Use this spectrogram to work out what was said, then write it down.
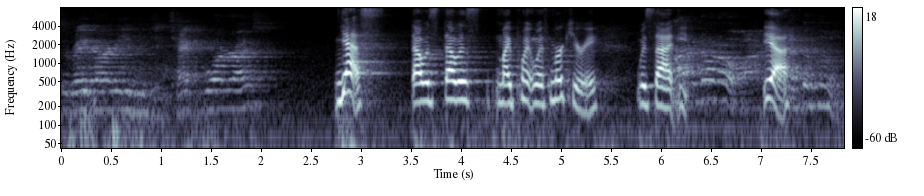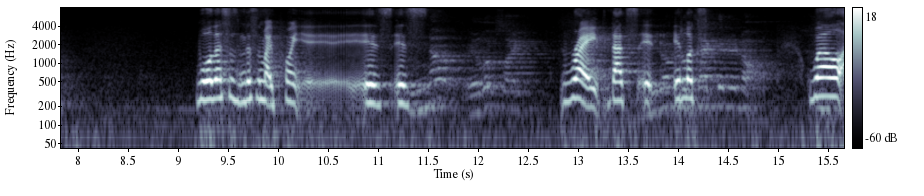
the radar even detect water ice? Yes, that was that was my point with Mercury, was that. Uh, no, no, yeah. Well, this is this is my point. Is is no, it looks like right? That's it. It looks. It well,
